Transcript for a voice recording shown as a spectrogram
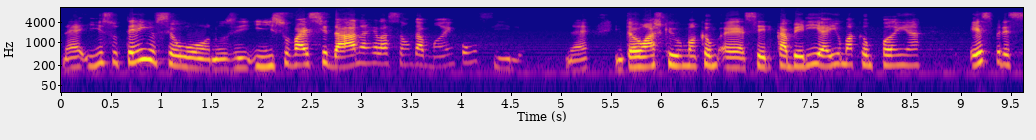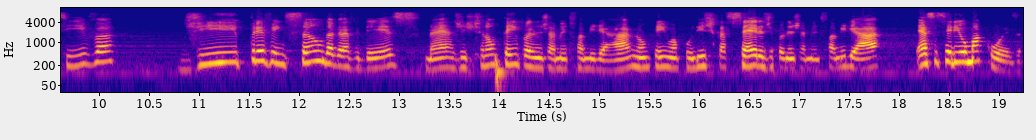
Né? E isso tem o seu ônus, e, e, isso vai se dar na relação da mãe com o filho. Né? Então, eu acho que uma, é, caberia aí uma campanha expressiva de prevenção da gravidez, né? A gente não tem planejamento familiar, não tem uma política séria de planejamento familiar. Essa seria uma coisa.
